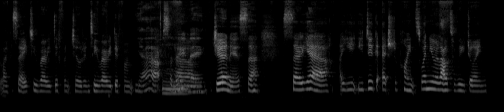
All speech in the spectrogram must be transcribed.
like I say, two very different children, two very different yeah, absolutely. um, journeys. Uh, so yeah, uh, you you do get extra points when you're allowed to rejoin.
